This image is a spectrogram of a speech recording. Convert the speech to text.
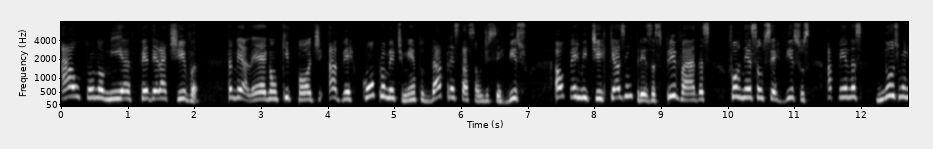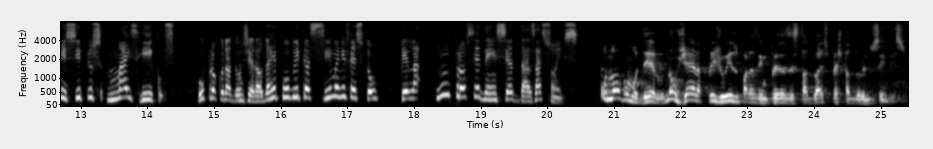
a autonomia federativa. Também alegam que pode haver comprometimento da prestação de serviço ao permitir que as empresas privadas forneçam serviços apenas nos municípios mais ricos. O Procurador-Geral da República se manifestou pela improcedência das ações. O novo modelo não gera prejuízo para as empresas estaduais prestadoras do serviço.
